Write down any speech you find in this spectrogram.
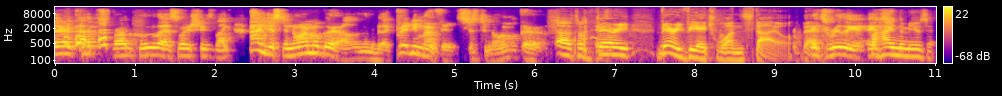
there are clips from Clueless where she's like, "I'm just a normal girl," and then be like, "Brittany Murphy, it's just a normal girl." oh, so very, very VH1 style. That- It's really it's, behind the music.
